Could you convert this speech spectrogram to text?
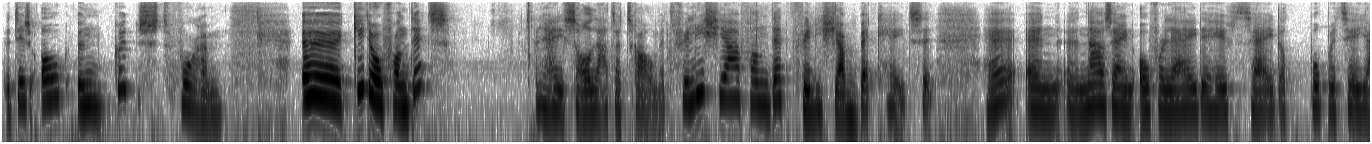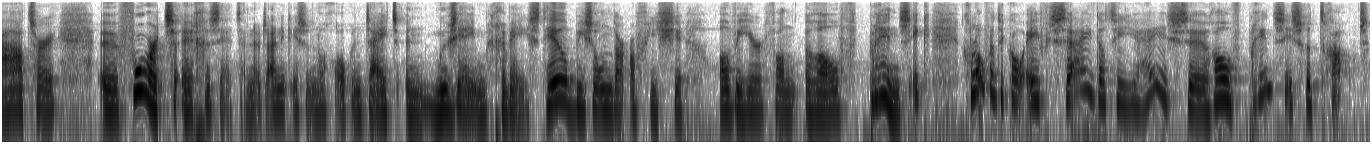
het is ook een kunstvorm. Guido van Dets hij zal later trouwen met Felicia van Det. Felicia Beck heet ze. en uh, na zijn overlijden heeft zij dat poppentheater uh, voortgezet. en uiteindelijk is er nog ook een tijd een museum geweest. Heel bijzonder affiche alweer van Ralf Prins. Ik geloof dat ik al even zei dat hij, hij is, Ralf Prins is getrouwd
